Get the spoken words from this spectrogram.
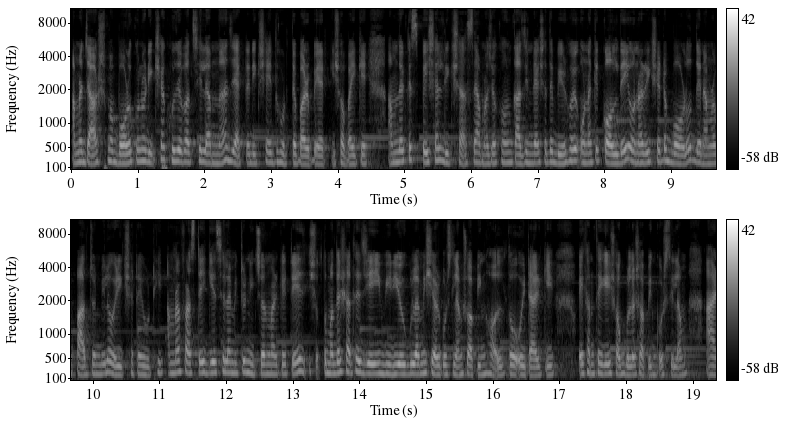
আমরা যাওয়ার সময় বড় কোনো রিক্সা খুঁজে পাচ্ছিলাম না যে একটা রিক্সায় ধরতে পারবে আর কি সবাইকে। আমাদের একটা স্পেশাল রিক্সা আছে, আমরা যখন কাজিনরা একসাথে বের হই, ওনাকে কল দেই, ওনার রিক্সাটা বড় দেন আমরা পাঁচজন মিলে ওই রিক্সাটায় উঠি। আমরা ফার্স্টেই গিয়েছিলাম একটু নিচন মার্কেটে তোমাদের সাথে যেই ভিডিওগুলো আমি শেয়ার করছিলাম শপিং হল তো ওইটা আর কি এখান থেকেই সবগুলো শপিং করছিলাম। আর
